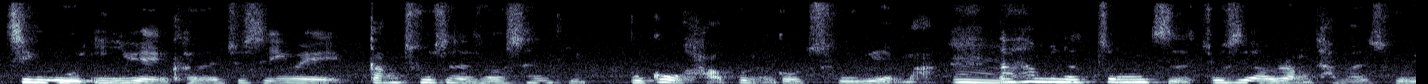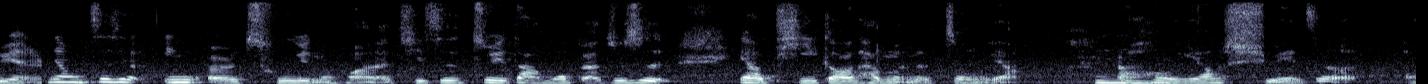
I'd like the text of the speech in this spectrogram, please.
进入医院可能就是因为刚出生的时候身体不够好，不能够出院嘛。嗯，那他们的宗旨就是要让他们出院，让这些婴儿出院的话呢，其实最大目标就是要提高他们的重量，然后也要学着呃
